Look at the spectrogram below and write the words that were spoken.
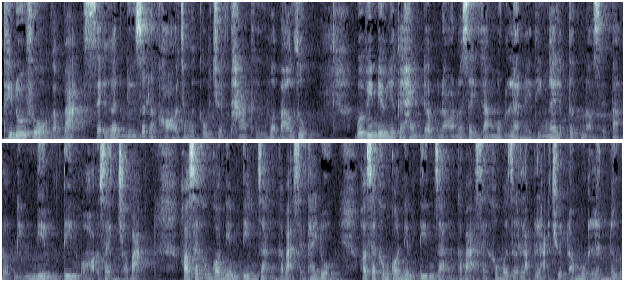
thì đối phương của các bạn sẽ gần như rất là khó trong cái câu chuyện tha thứ và bao dung. Bởi vì nếu như cái hành động đó nó xảy ra một lần ấy thì ngay lập tức nó sẽ tác động đến niềm tin của họ dành cho bạn. Họ sẽ không có niềm tin rằng các bạn sẽ thay đổi. Họ sẽ không có niềm tin rằng các bạn sẽ không bao giờ lặp lại chuyện đó một lần nữa.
